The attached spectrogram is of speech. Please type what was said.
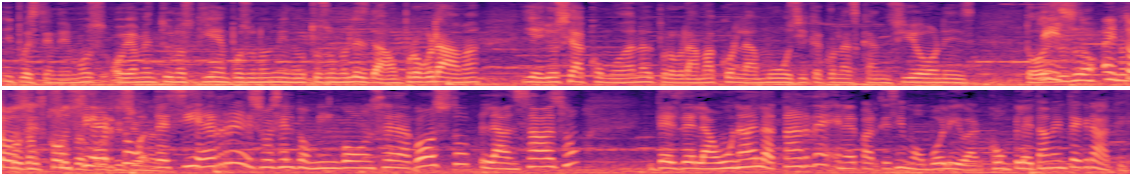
y pues tenemos obviamente unos tiempos, unos minutos, uno les da un programa y ellos se acomodan al programa con la música, con las canciones, todo eso es entonces concierto de cierre, eso es el domingo 11 de agosto, lanzazo, desde la una de la tarde en el Parque Simón Bolívar, completamente gratis.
